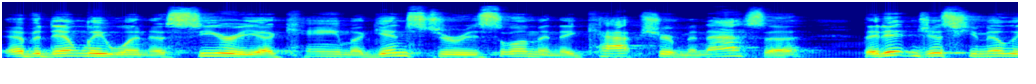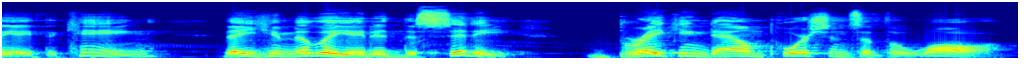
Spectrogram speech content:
Evidently, when Assyria came against Jerusalem and they captured Manasseh, they didn't just humiliate the king, they humiliated the city, breaking down portions of the wall.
